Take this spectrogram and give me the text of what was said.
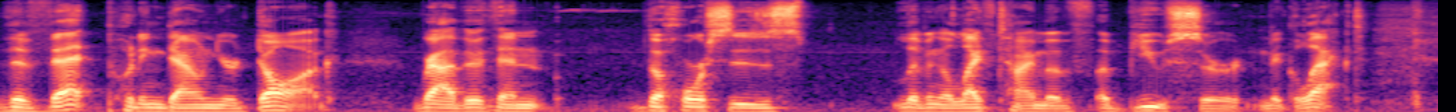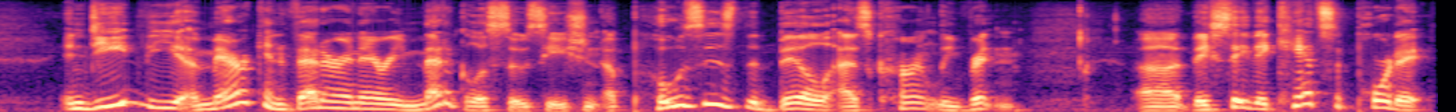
the vet putting down your dog, rather than the horses living a lifetime of abuse or neglect. Indeed, the American Veterinary Medical Association opposes the bill as currently written. Uh, they say they can't support it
